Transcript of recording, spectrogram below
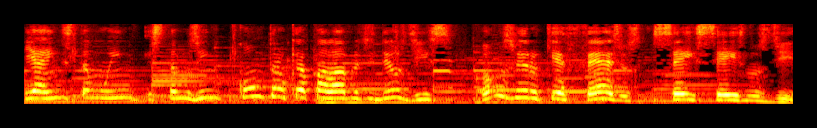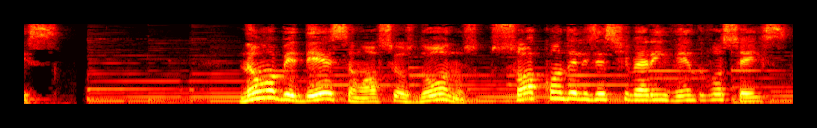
e ainda estamos indo, estamos indo contra o que a palavra de Deus diz. Vamos ver o que Efésios 6,6 nos diz. Não obedeçam aos seus donos só quando eles estiverem vendo vocês,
